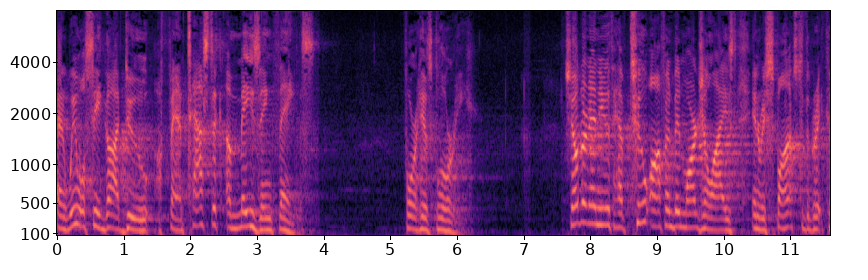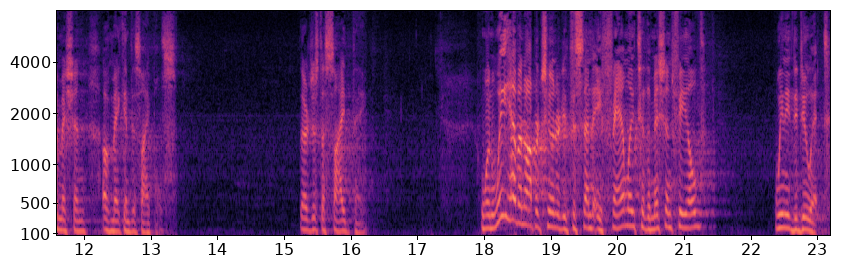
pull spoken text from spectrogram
And we will see God do fantastic, amazing things for His glory. Children and youth have too often been marginalized in response to the Great Commission of making disciples. They're just a side thing. When we have an opportunity to send a family to the mission field, we need to do it.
